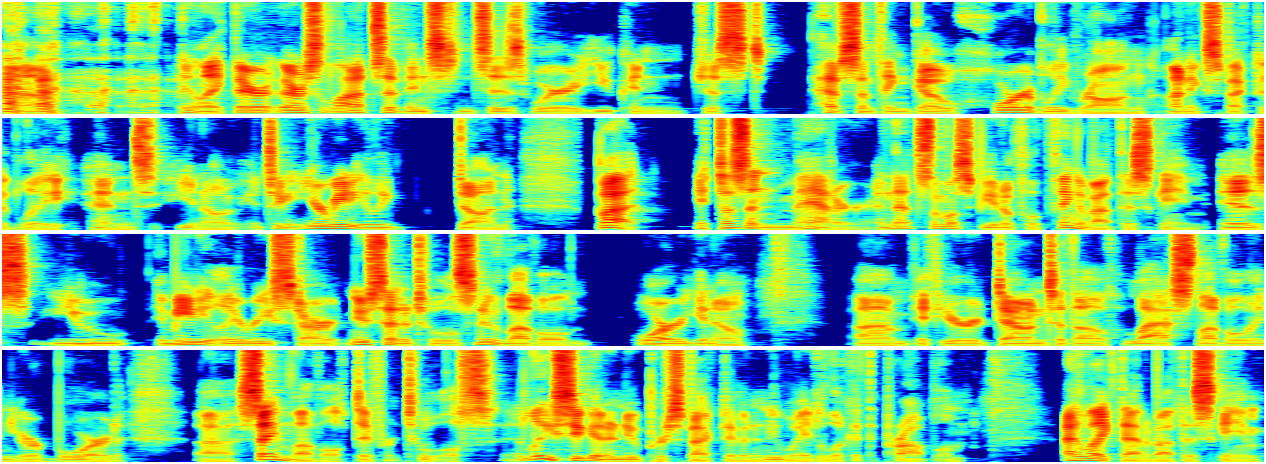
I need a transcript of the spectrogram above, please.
Um, you know, like there, there's lots of instances where you can just have something go horribly wrong unexpectedly, and you know it's, you're immediately done. But it doesn't matter, and that's the most beautiful thing about this game is you immediately restart, new set of tools, new level, or you know. Um, if you're down to the last level in your board, uh, same level, different tools. At least you get a new perspective and a new way to look at the problem. I like that about this game.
